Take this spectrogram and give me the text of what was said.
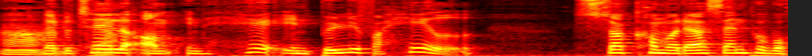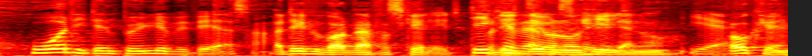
Ah, Når du taler ja. om en, en bølge fra havet, så kommer det også an på, hvor hurtigt den bølge bevæger sig. Og det kan godt være forskelligt, Det fordi kan det er jo noget helt andet. Ja. Okay,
